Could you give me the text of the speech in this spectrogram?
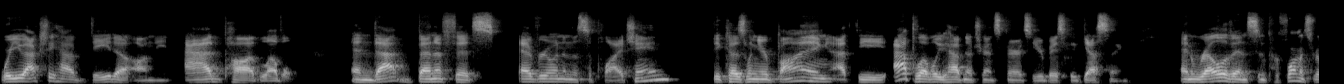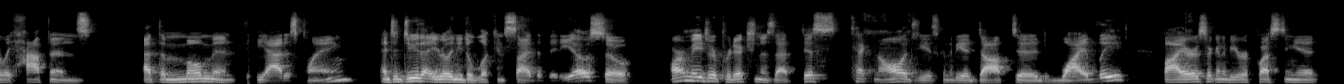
where you actually have data on the ad pod level. And that benefits everyone in the supply chain because when you're buying at the app level, you have no transparency. You're basically guessing. And relevance and performance really happens at the moment the ad is playing. And to do that, you really need to look inside the video. So, our major prediction is that this technology is going to be adopted widely. Buyers are going to be requesting it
